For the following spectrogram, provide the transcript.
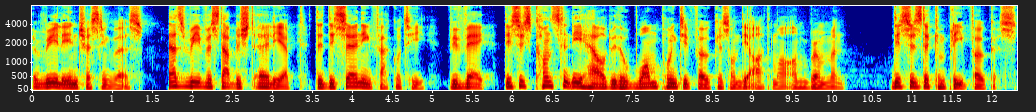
a really interesting verse. As we've established earlier, the discerning faculty, Vivek, this is constantly held with a one pointed focus on the Atma, on Brahman. This is the complete focus.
